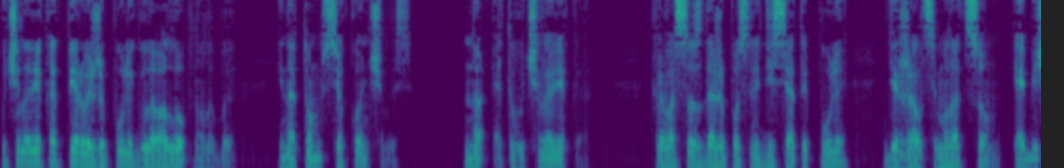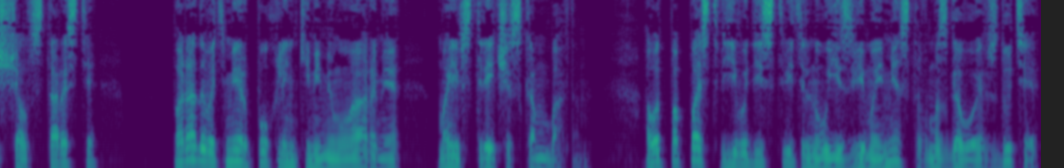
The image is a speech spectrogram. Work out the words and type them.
У человека от первой же пули голова лопнула бы, и на том все кончилось. Но это у человека. Кровосос даже после десятой пули держался молодцом и обещал в старости порадовать мир пухленькими мемуарами моей встречи с комбатом. А вот попасть в его действительно уязвимое место, в мозговое вздутие,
